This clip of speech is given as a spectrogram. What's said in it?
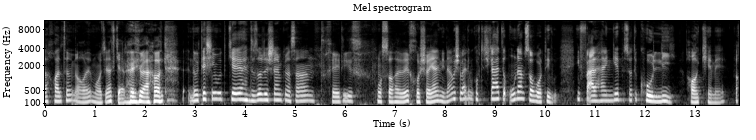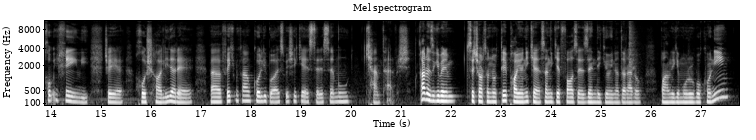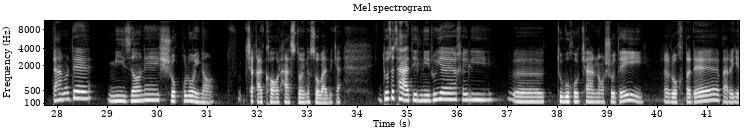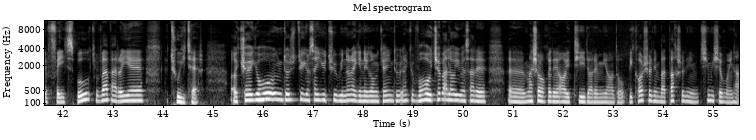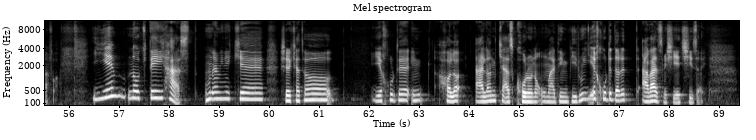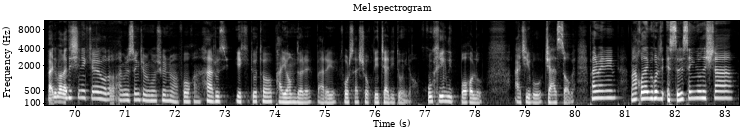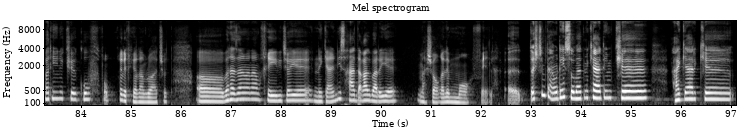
خالت این آقای ماجرت کرد. ولی به حال نکتهش این بود که انتظار داشتم که مثلا خیلی مصاحبه خوشایندی نباشه ولی میگفتش که حتی اونم ساپورتی بود. این فرهنگه به صورت کلی حاکمه و خب این خیلی جای خوشحالی داره و فکر می‌کنم کلی باعث بشه که استرسمون کمتر بشه. قبل از اینکه بریم سه چهار تا نکته پایانی که اصلا دیگه فاز زندگی و اینا داره رو با هم دیگه مرور بکنیم در مورد میزان شغل و اینا چقدر کار هست و اینا صحبت می‌کرد. دو تا تعدیل نیروی خیلی تو بوخ و کرنا شده ای رخ داده برای فیسبوک و برای توییتر. که یهو اینطوری توی مثلا یوتیوب اینا رو اگه نگاه می‌کنین اینطوری که وای چه بلایی به سر مشاغل آیتی داره میاد و بیکار شدیم بدبخت شدیم چی میشه و این حرفا. یه نکته ای هست. اونم اینه که شرکت ها یه خورده این حالا الان که از کرونا اومدیم بیرون یه خورده داره عوض میشه یه چیزایی. ولی واقعیتش اینه که حالا امیرحسین که میگم نه واقعا هر روز یکی دو تا پیام داره برای فرصت شغلی جدید و اینا. خوب خیلی باحال و عجیب و جذابه. این من خودم می‌خورد استرس اینو داشتم ولی اینو که گفت خب خیلی خیالم راحت شد. به نظر منم خیلی جای نگرانی نیست. حداقل برای مشاغل ما فعلا. داشتیم در مورد این صحبت می‌کردیم که اگر که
